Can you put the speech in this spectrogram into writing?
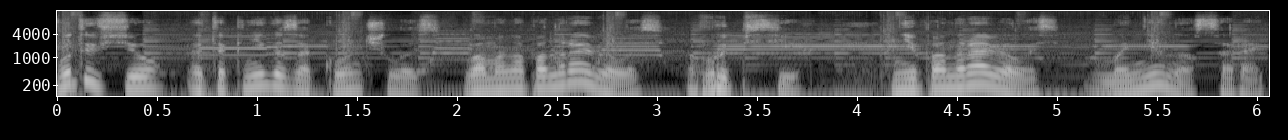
Вот и все, эта книга закончилась. Вам она понравилась? Вы псих. Не понравилось? Мне насрать.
